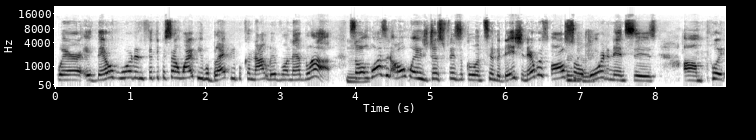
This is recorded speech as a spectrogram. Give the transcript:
where if there were more than 50% white people, black people could not live on that block. Mm-hmm. So it wasn't always just physical intimidation. There was also mm-hmm. ordinances um, put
